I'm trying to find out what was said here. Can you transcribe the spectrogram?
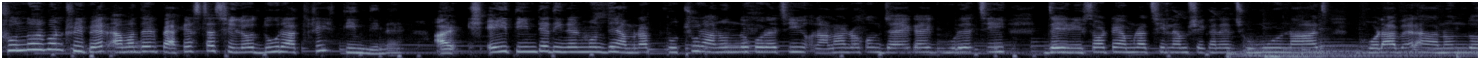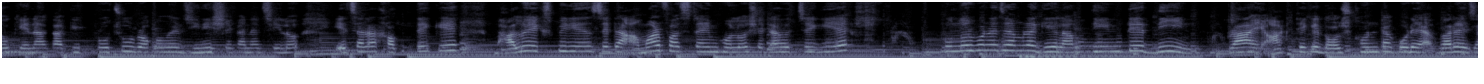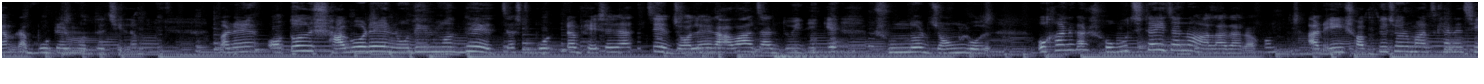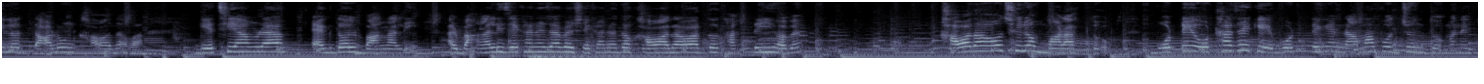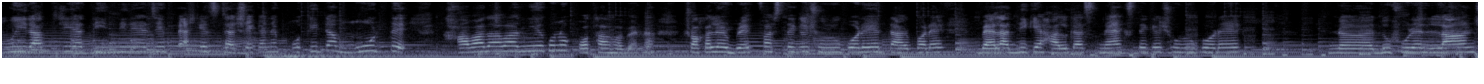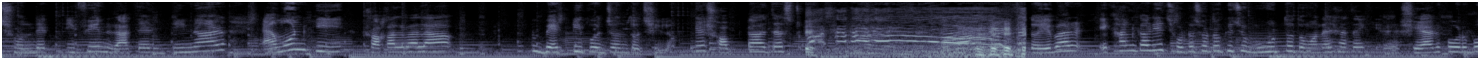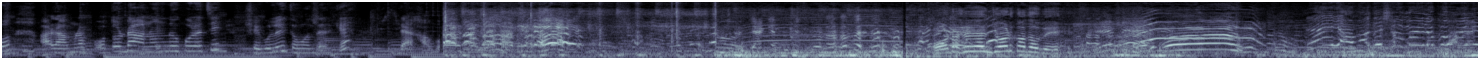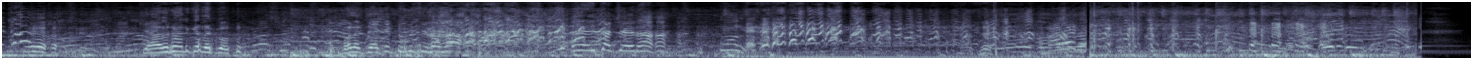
সুন্দরবন ট্রিপের আমাদের প্যাকেজটা ছিল দু রাত্রি তিন দিনে আর এই তিনটে দিনের মধ্যে আমরা প্রচুর আনন্দ করেছি, নানা রকম জায়গায় ঘুরেছি যে রিসর্টে আমরা ছিলাম সেখানে ঝুমুর নাচ ঘোরা বেড়া আনন্দ, কেনাকাটি, প্রচুর রকমের জিনিস সেখানে ছিল। এছাড়া সব থেকে ভালো এক্সপিরিয়েন্স যেটা আমার ফার্স্ট টাইম হলো সেটা হচ্ছে গিয়ে সুন্দরবনে যে আমরা গেলাম, তিনটে দিন প্রায় আট থেকে দশ ঘণ্টা করে অ্যাভারেজ আমরা বোটের মধ্যে ছিলাম। মানে অতল সাগরে, নদীর মধ্যে জাস্ট বোটটা ভেসে যাচ্ছে, জলের আওয়াজ আর দুই দিকে সুন্দর জঙ্গল। ওখানকার সবুজটাই যেন আলাদা রকম। আর এই সবকিছুর মাঝখানে ছিল দারুণ খাওয়া দাওয়া গেছি আমরা একদল বাঙালি। আর বাঙালি যেখানে যাবে, সেখানে তো খাওয়া দাওয়া তো থাকতেই হবে। খাওয়া দাওয়াও ছিল মারাত্মক। বোটে ওঠা থেকে বোট থেকে নামা পর্যন্ত মানে দুই রাত্রি আর তিন দিনের যে প্যাকেজটা, সেখানে প্রতিটা মুহূর্তে খাওয়া দাওয়া নিয়ে কোনো কথা হবে না। সকালের ব্রেকফাস্ট থেকে শুরু করে, তারপরে বেলার দিকে হালকা স্ন্যাক্স থেকে শুরু করে দুপুরের লাঞ্চ সন্ধ্যের টিফিন রাতের ডিনার এমনকি সকালবেলা বেডটি পর্যন্ত ছিল। সবটা জাস্ট তো এবার এখানকারই ছোট ছোট কিছু মুহূর্ত তোমাদের সাথে শেয়ার করব। আর আমরা কতটা আনন্দ করেছি সেগুলোই তোমাদেরকে দেখাবো। ফটো সেশন জোর কত হবে? ক্যামেরাম্যানকে দেখো। বলে জ্যাকেট টুপি ছিল না। এইটা চেনা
